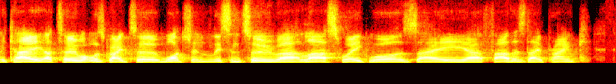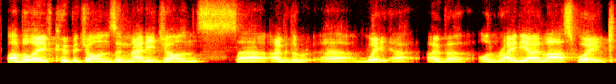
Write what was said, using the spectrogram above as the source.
Okay, I'll tell you what was great to watch and listen to uh, last week was a uh, Father's Day prank. I believe Cooper Johns and Matty Johns uh, over the uh, we, uh, over on radio last week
